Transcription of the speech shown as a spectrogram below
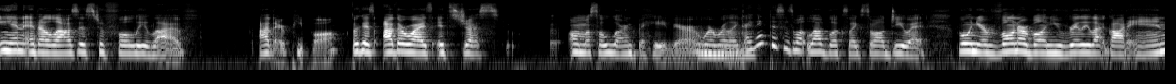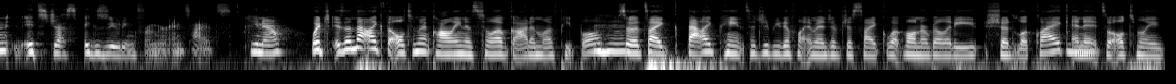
and it allows us to fully love other people because otherwise it's just almost a learned behavior where we're like i think this is what love looks like so i'll do it but when you're vulnerable and you really let god in it's just exuding from your insides you know Which isn't that like the ultimate calling is to love God and love people? Mm-hmm. So it's like that like paints such a beautiful image of just like what vulnerability should look like, and Mm-hmm. it's what ultimately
